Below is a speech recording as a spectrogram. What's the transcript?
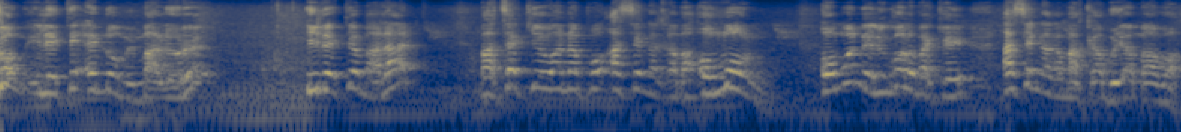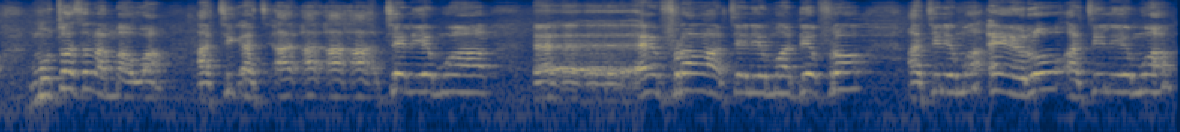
comme il était un homme malheureux il était malade batiaki ye wana mpo asengaka baomone omone elingi oloba ke asengaka makambo ya mawa moto aza na mawa atieli ye mwa eh, eh, eh, un franc atieli ye mwa deux franc atieli ye mwa un euro atieli ye mwa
